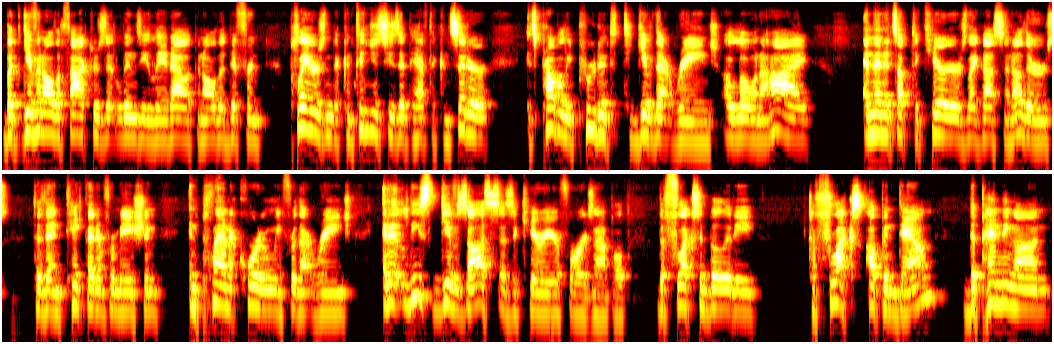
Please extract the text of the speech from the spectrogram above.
But given all the factors that Lindsay laid out and all the different players and the contingencies that they have to consider, it's probably prudent to give that range a low and a high. And then it's up to carriers like us and others to then take that information and plan accordingly for that range. It at least gives us as a carrier, for example, the flexibility to flex up and down depending on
